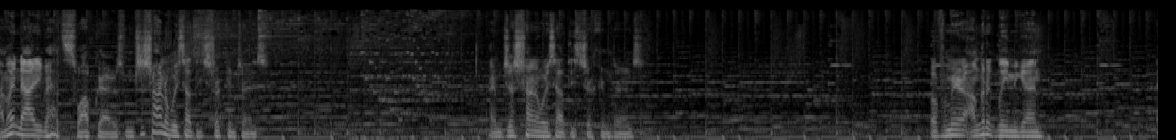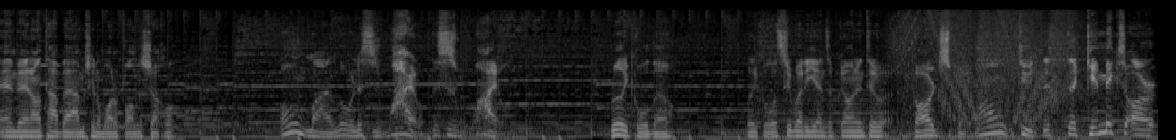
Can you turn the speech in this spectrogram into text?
I might not even have to swap Gyarados. I'm just trying to waste out these Stricken turns. I'm just trying to waste out these Stricken turns. But from here, I'm gonna Gleam again. And then on top of that, I'm just gonna Waterfall in the Shuckle. Oh my lord, this is wild. This is wild. Really cool, though. Really cool. Let's see what he ends up going into. Guard Split. Oh, dude, the, the gimmicks are,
